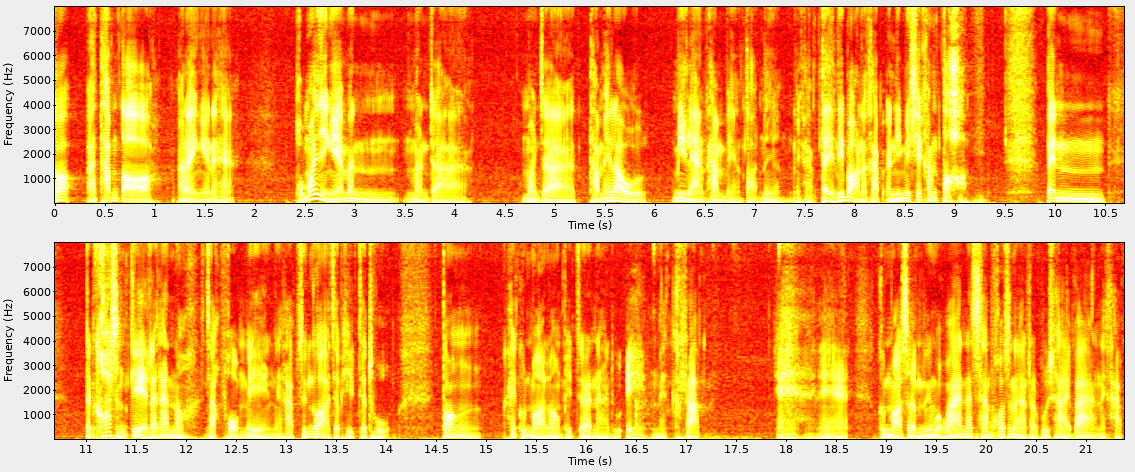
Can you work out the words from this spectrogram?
ก็อะทำต่ออะไรอย่างเงี้ยนะฮะผมว่าอย่างเงี้ยมันมันจะมันจะทำให้เรามีแรงทำไปอย่างต่อเนื่องนะครับ แต่อย่างที่บอกนะครับ อันนี้ไม่ใช่คำตอบ เป็นเป็นข้อสังเกตแล้วกันเนาะจากผมเองนะครับ ซึ่งก็อาจจะผิดจะถูกต้องให้คุณหมอลองพิจารณาดูเองนะครับแหมนะฮะคุณหมอเสริมนึงบอกว่าน่าจะทำโฆษณาสำหรับผู้ชายบ้างนะครับ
